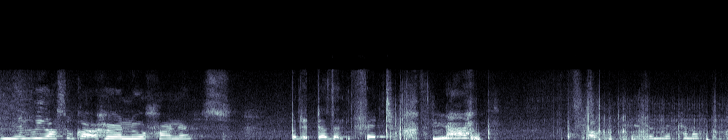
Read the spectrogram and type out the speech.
then we also got her a new harness, but it doesn't fit. Nah. Oh, isn't it kind of?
